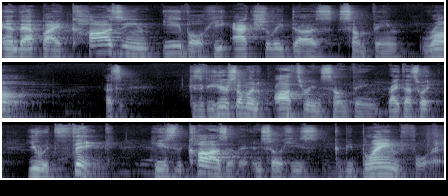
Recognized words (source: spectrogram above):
and that by causing evil, he actually does something wrong. That's because if you hear someone authoring something, right, that's what you would think. He's the cause of it, and so he's could be blamed for it.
